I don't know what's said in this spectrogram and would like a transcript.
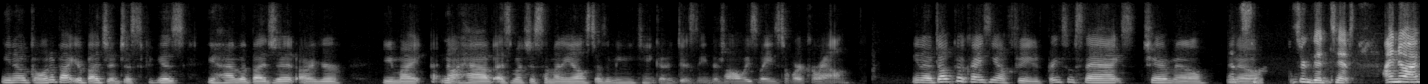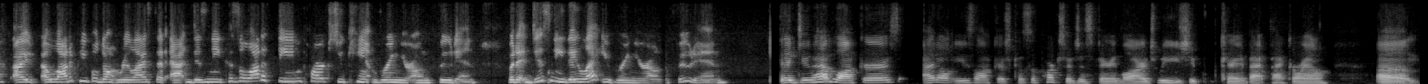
you know, going about your budget just because you have a budget or you're you might not have as much as somebody else doesn't mean you can't go to Disney. There's always ways to work around. You know, don't go crazy on food. Bring some snacks, share a meal, you That's know. Those are good tips. I know I, I a lot of people don't realize that at Disney because a lot of theme parks you can't bring your own food in, but at Disney they let you bring your own food in. They do have lockers. I don't use lockers because the parks are just very large. We usually carry a backpack around. Um,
